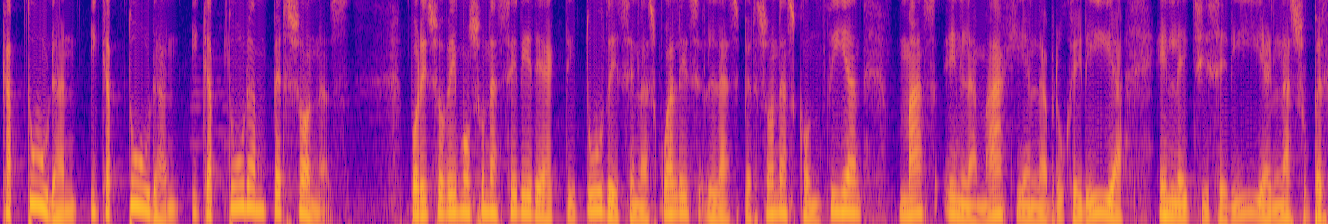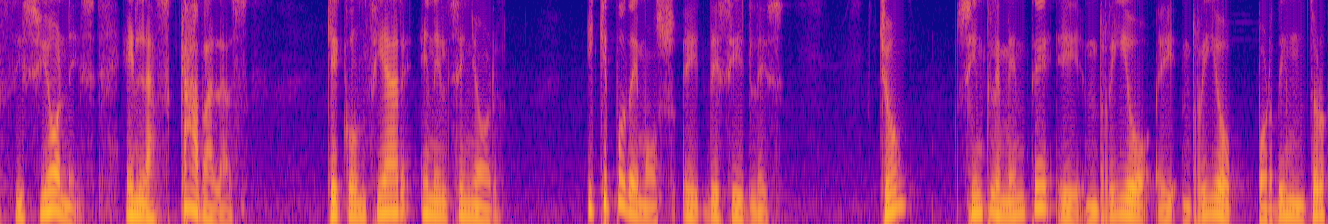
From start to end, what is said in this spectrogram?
capturan y capturan y capturan personas. Por eso vemos una serie de actitudes en las cuales las personas confían más en la magia, en la brujería, en la hechicería, en las supersticiones, en las cábalas, que confiar en el Señor. ¿Y qué podemos eh, decirles? Yo simplemente eh, río, eh, río por dentro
